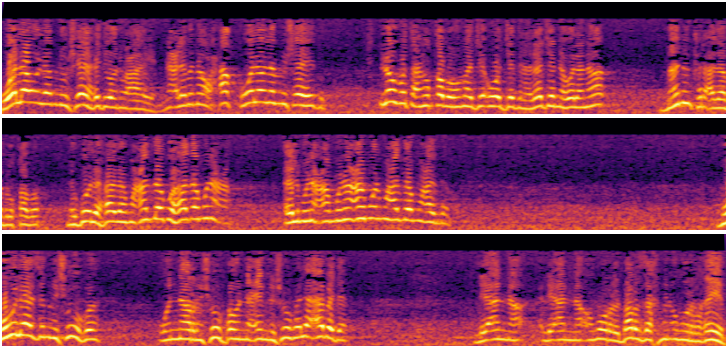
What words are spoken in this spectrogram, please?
ولو لم نشاهد ونعاين. نعلم أنه حق ولو لم نشاهده لو فتحنا القبر وما وجدنا لا جنة ولا نار ما ننكر عذاب القبر. نقول هذا معذب وهذا منعم. المنعم منعم والمعذب معذب. مو لازم نشوفه والنار نشوفها والنعيم نشوفه لا أبدا. لأن لأن أمور البرزخ من أمور الغيب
